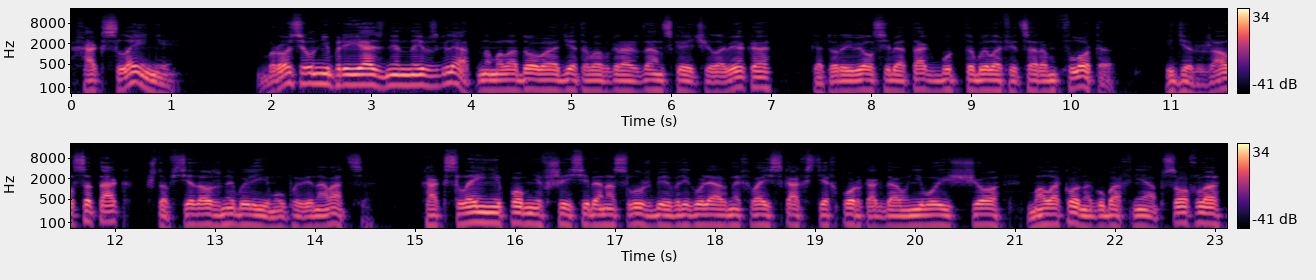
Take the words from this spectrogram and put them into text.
Хакслейни бросил неприязненный взгляд на молодого, одетого в гражданское человека, который вел себя так, будто был офицером флота, и держался так, что все должны были ему повиноваться. Хакслейни, помнивший себя на службе в регулярных войсках с тех пор, когда у него еще молоко на губах не обсохло,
